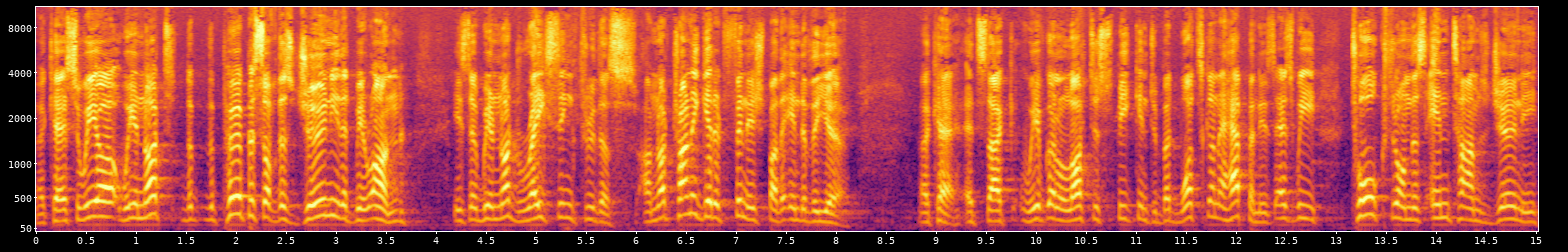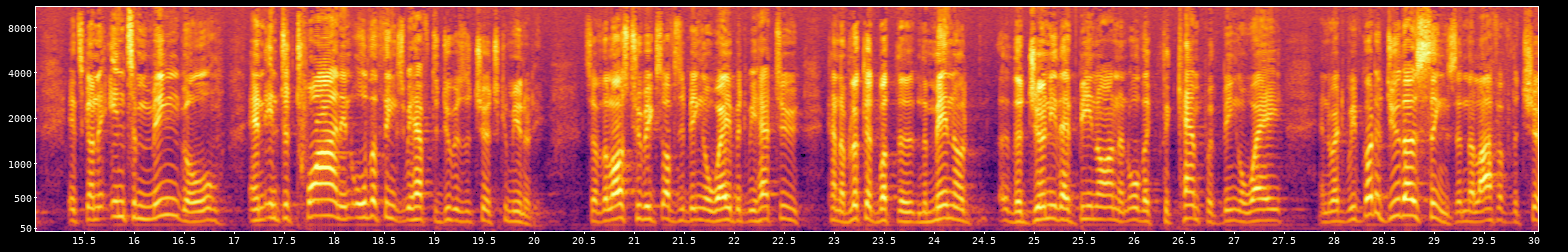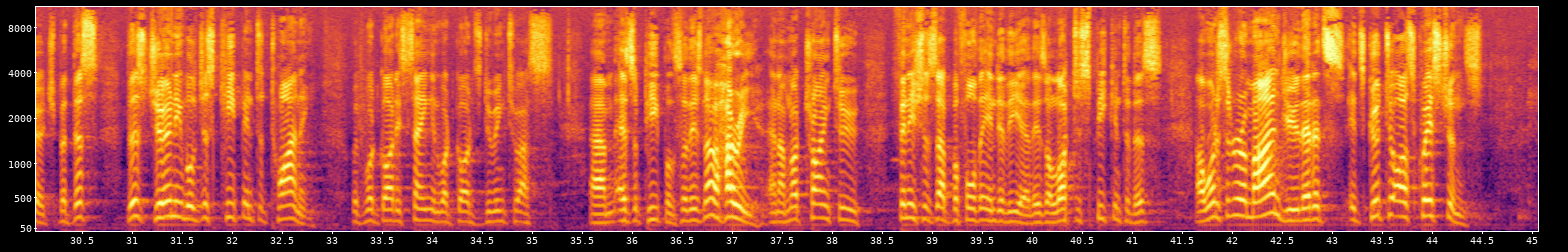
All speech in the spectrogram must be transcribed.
Okay, so we are, we are not, the, the purpose of this journey that we're on is that we're not racing through this. I'm not trying to get it finished by the end of the year. Okay, it's like we've got a lot to speak into, but what's going to happen is as we talk through on this end times journey, it's going to intermingle and intertwine in all the things we have to do as a church community. So, the last two weeks, obviously being away, but we had to kind of look at what the, the men are, the journey they've been on, and all the, the camp with being away. And we've got to do those things in the life of the church. But this, this journey will just keep intertwining with what God is saying and what God's doing to us um, as a people. So there's no hurry. And I'm not trying to finish this up before the end of the year. There's a lot to speak into this. I want to remind you that it's, it's good to ask questions.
